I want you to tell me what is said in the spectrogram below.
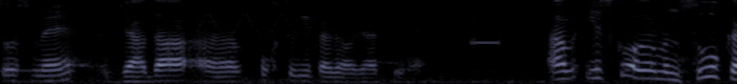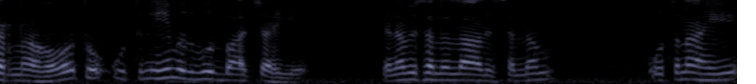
تو اس میں زیادہ پختگی پیدا ہو جاتی ہے۔ اب اس کو اگر منسوخ کرنا ہو تو اتنی ہی مضبوط بات چاہیے کہ نبی صلی اللہ علیہ وسلم اتنا ہی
